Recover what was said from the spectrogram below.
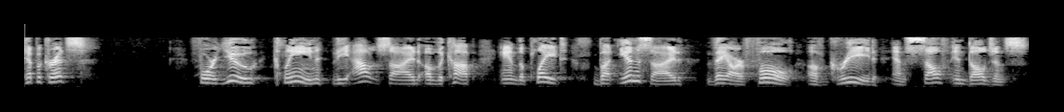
hypocrites, for you clean the outside of the cup and the plate, but inside they are full of greed and self-indulgence.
